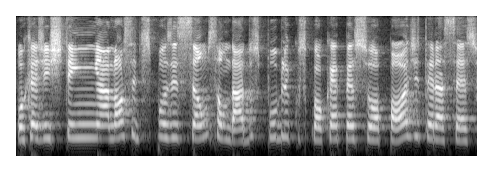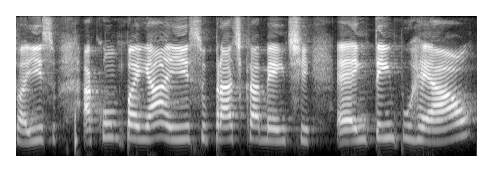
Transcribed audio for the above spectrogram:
porque a gente tem à nossa disposição, são dados públicos, qualquer pessoa pode ter acesso a isso, acompanhar isso praticamente é, em tempo real,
